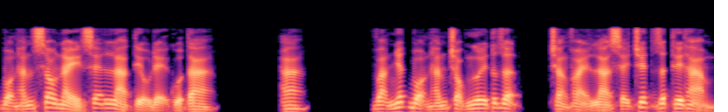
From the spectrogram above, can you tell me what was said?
bọn hắn sau này sẽ là tiểu đệ của ta. A, vạn nhất bọn hắn chọc ngươi tức giận, chẳng phải là sẽ chết rất thê thảm.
